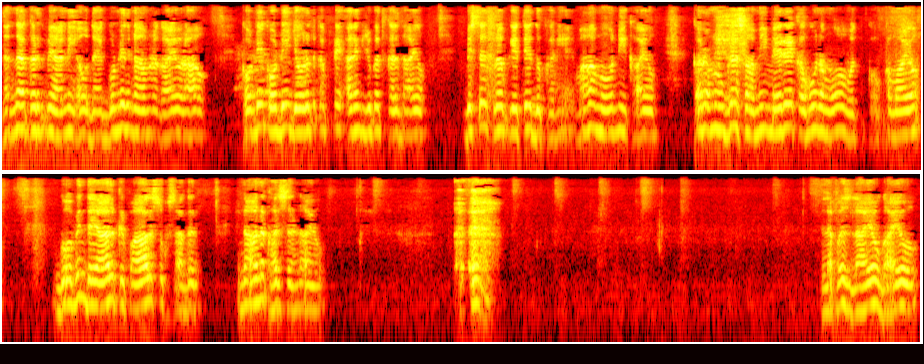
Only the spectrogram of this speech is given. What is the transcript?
دھندا کرت بیانی او دے گنڈے دے نام نہ نگایو راہو کوڈی کوڈی جورت کپڑے انک جگت کرت آیو۔ بستر کرب کیتے ہے۔ مہا موہنی کھایو کرم اگر سوامی میرے کبو مو کمایو گوبند دیال کرپال سکھ ساگر۔ نانک ہر سرنایو ਲਫ਼ਜ਼ ਲਾਇਓ, ਗਾਇਓ,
